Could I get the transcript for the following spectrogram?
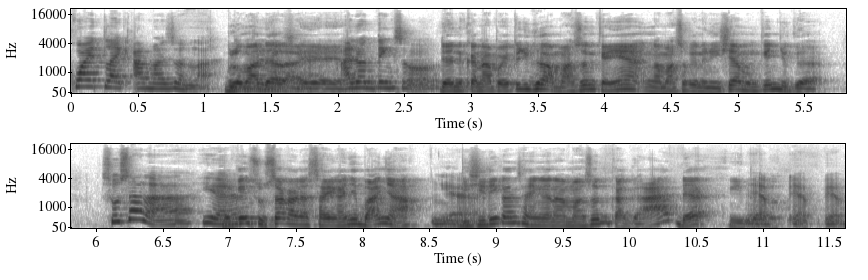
quite like Amazon lah. Belum ada lah, iya, iya. I don't think so. Dan kenapa itu juga Amazon kayaknya nggak masuk Indonesia mungkin juga Susah lah, ya. Mungkin susah karena saingannya banyak. Iya. Di sini kan saingan Amazon kagak ada gitu. Yep, yep, yep.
